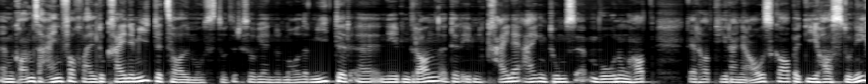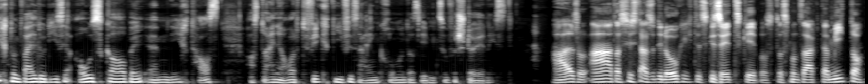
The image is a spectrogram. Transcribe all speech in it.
Ähm, ganz einfach, weil du keine Miete zahlen musst. Oder so wie ein normaler Mieter äh, nebendran, der eben keine Eigentumswohnung hat, der hat hier eine Ausgabe, die hast du nicht. Und weil du diese Ausgabe ähm, nicht hast, hast du eine Art fiktives Einkommen, das eben zu versteuern ist. Also, ah, das ist also die Logik des Gesetzgebers, dass man sagt, der Mieter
